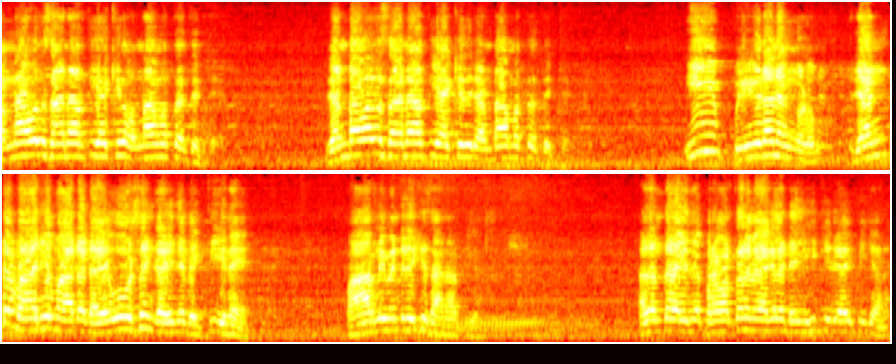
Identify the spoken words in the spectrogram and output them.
ഒന്നാമത് സ്ഥാനാർത്ഥിയാക്കിയത് ഒന്നാമത്തെ തെറ്റ്. രണ്ടാമത് സ്ഥാനാർത്ഥിയാക്കിയത് രണ്ടാമത്തെ തെറ്റ്. ഈ പീഡനങ്ങളും രണ്ട് ഭാര്യമാരുടെ ഡൈവോഴ്സും കഴിഞ്ഞ വ്യക്തിയെ പാർലമെന്റിലേക്ക് സ്ഥാനാർത്ഥിയാക്കി. അതെന്താ ഇത് പ്രവർത്തന മേഖല ഡൽഹിക്ക് വ്യാപിപ്പിക്കാണ്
